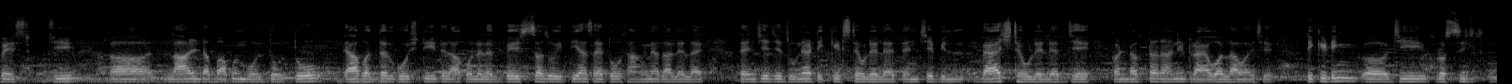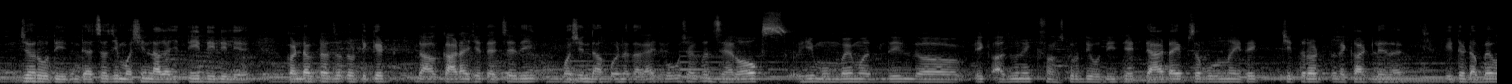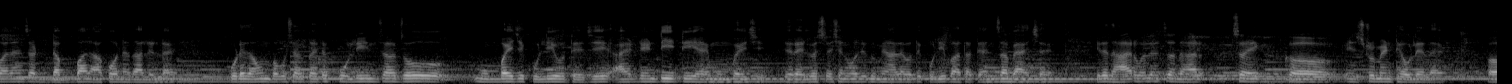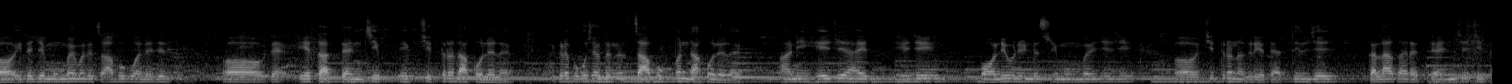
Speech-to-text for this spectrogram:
बेस्टची लाल डबा आपण बोलतो तो त्याबद्दल गोष्टी इथे दाखवलेल्या आहेत. बेस्टचा जो इतिहास आहे तो सांगण्यात आलेला आहे. त्यांचे जे जुन्या तिकीट्स ठेवलेले आहेत त्यांचे बिल बॅच ठेवलेले आहेत जे कंडक्टर आणि ड्रायव्हर लावायचे. तिकिटिंग जी प्रोसिजर होती त्याचं जी मशीन लागायची ती दिलेली आहे. कंडक्टरचं तो तिकीट दा काढायचे त्याचे ती मशीन दाखवण्यात आलं आहे बघू शकता झेरॉक्स ही मुंबईमधील एक अजून एक संस्कृती होती. ते त्या टाईपचं पूर्ण इथे चित्र रेखाटलेलं आहे. इथे डब्बेवाल्यांचा डब्बा दाखवण्यात आलेला आहे. पुढे जाऊन बघू शकता इथे कुलींचा जो मुंबईचे कुली होते जे आयडेंटिटी आहे मुंबईची जे रेल्वे स्टेशनवरती तुम्ही आल्यावरती कुली पाहता त्यांचा बॅच आहे. इथे धारवाल्याचं धारचं एक इन्स्ट्रुमेंट ठेवलेलं आहे. इथे जे मुंबईमध्ये चाबूकवाले जे ते येतात त्यांची एक चित्र दाखवलेलं आहे. इकडे बघू शकता त्यांचं चाबूक पण दाखवलेलं आहे. आणि हे जे आहेत हे जे बॉलिवूड इंडस्ट्री मुंबईची जी चित्रनगरी आहे त्यातील जे कलाकार आहेत त्यांचे चित्र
